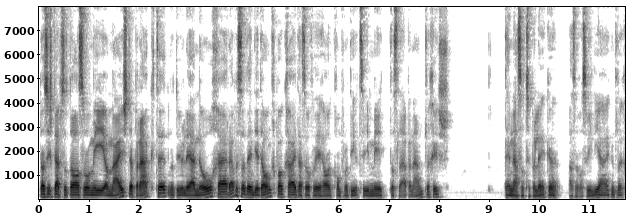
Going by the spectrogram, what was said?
Das ist, glaube ich, so das, was mich am meisten prägt hat. Natürlich auch nachher, eben so dann die Dankbarkeit, auch so ein bisschen halt konfrontiert sein mit, dass das Leben endlich ist. Dann auch so zu überlegen, also was will ich eigentlich?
